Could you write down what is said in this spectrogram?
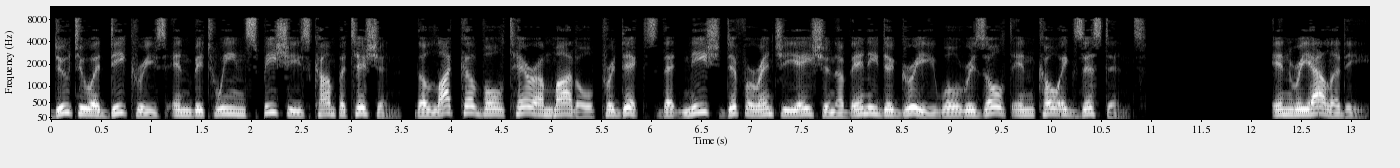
due to a decrease in between-species competition, the Lotka-Volterra model predicts that niche differentiation of any degree will result in coexistence. In reality,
